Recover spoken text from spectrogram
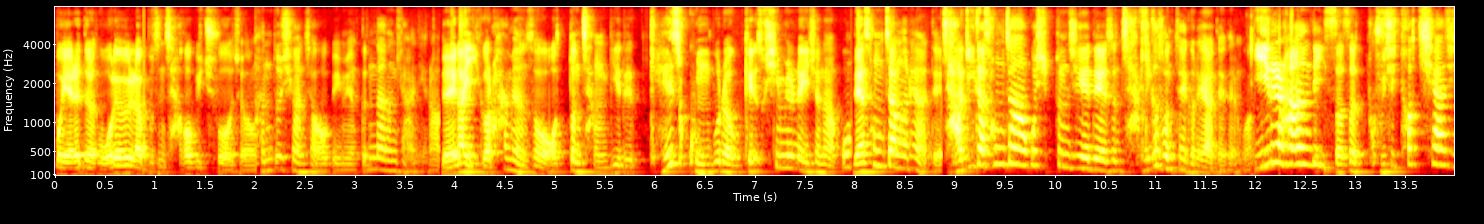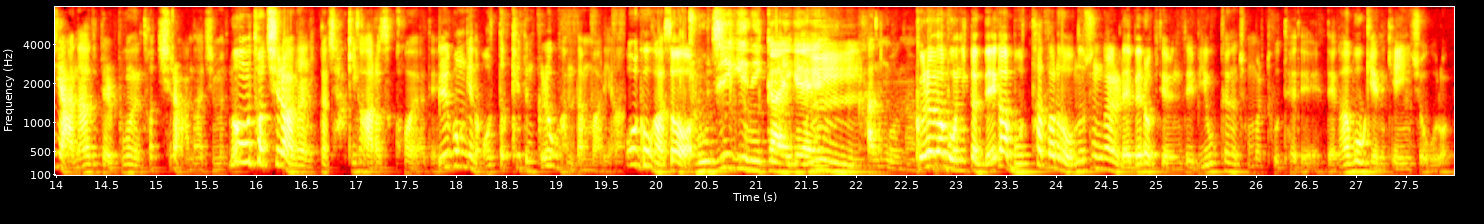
뭐 예를 들어 월요일 날 무슨 작업이 주어져. 한두 시간 작업이면 끝나는 게 아니라 내가 이걸 하면서 어떤 장비를 계속 공부를 하고 계속 시뮬레이션 하고 내가 성장을 해야 돼. 자기가 성장하고 싶은지에 대해서는 자기가 선택을 해야 되는 거야. 일을 하는 데 있어서 굳이 터치하지 않아도 될 부분은 터치를 안 하지만 너무 터치를 안 하니까 자기가 알아서 커야 돼. 일본계는 어떻게든 끌고 간단 말이야. 끌고 가서 조직이니까 이게 음. 가는구나. 그러다 보니까 내가 못하더라도 어느 순간 레벨업이 되는데 미국계는 정말 도태돼. 내가 보기에는 개인적으로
